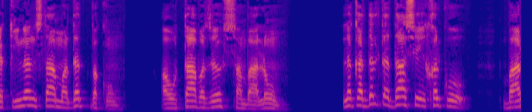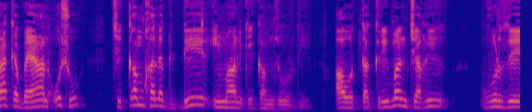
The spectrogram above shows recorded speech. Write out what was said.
یقینا ستا مدد وکوم او تا بز سنبالوم لکه دلته داسې خلکو بارک بیان وشو چې کم خلک ډیر ایمان کې کمزور دي او تقریبا چغي غرزه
